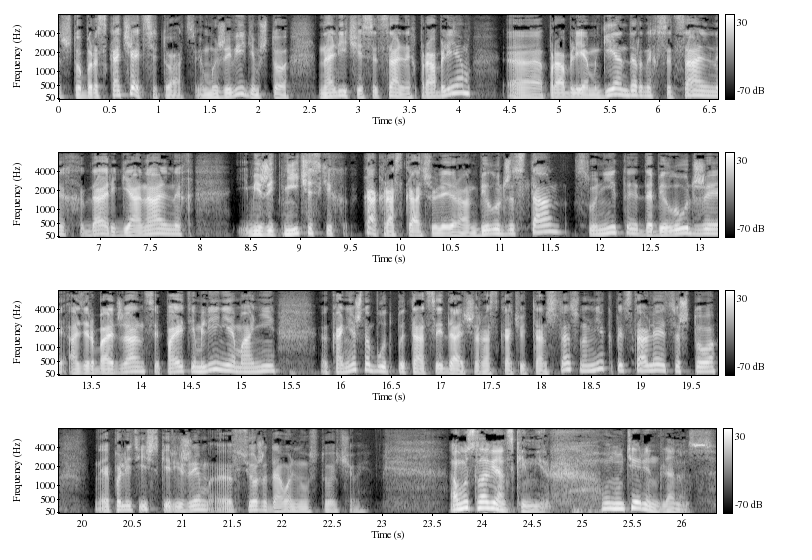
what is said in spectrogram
чтобы раскачать ситуацию. Мы же видим, что наличие социальных проблем, э, проблем гендерных, социальных, да, региональных, межэтнических, как раскачивали Иран, Белуджистан, сунниты, добелуджи, азербайджанцы. По этим линиям они, конечно, будут пытаться и дальше раскачивать там ситуацию, но мне представляется, что политический режим все же довольно устойчивый. А вот славянский мир, он утерян для нас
